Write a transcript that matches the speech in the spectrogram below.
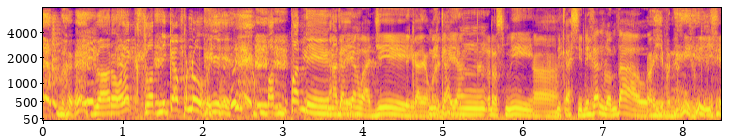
Dua Rolex slot nikah penuh Iya. Empat-empat nih nikah ada yang wajib, Nikah yang wajib. yang resmi, Ah. nikah sideh kan belum tahu. Oh iya benar. Iya,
